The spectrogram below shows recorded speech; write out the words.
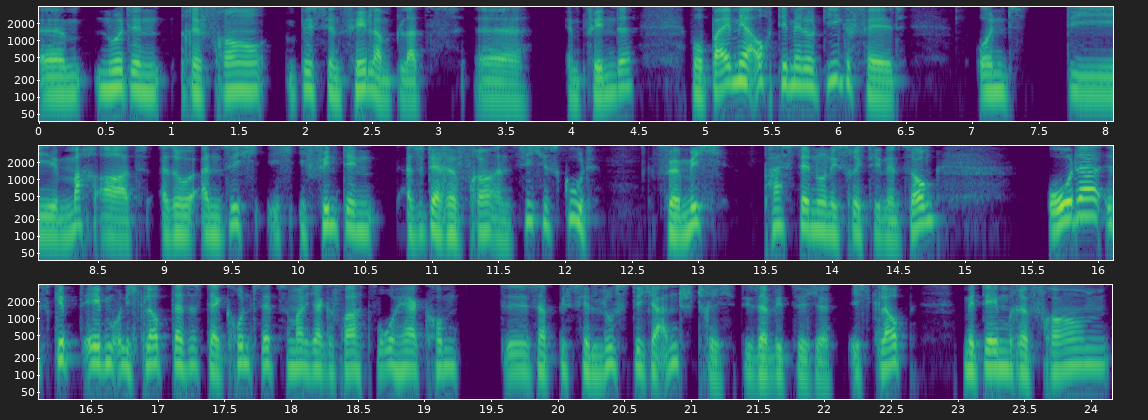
ähm, nur den Refrain ein bisschen fehl am Platz äh, empfinde, wobei mir auch die Melodie gefällt und die Machart, also an sich, ich, ich finde den, also der Refrain an sich ist gut. Für mich passt der nur nicht so richtig in den Song. Oder es gibt eben, und ich glaube, das ist der Grund, letztes Mal ich ja gefragt, woher kommt dieser bisschen lustige Anstrich, dieser witzige. Ich glaube, mit dem Refrain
